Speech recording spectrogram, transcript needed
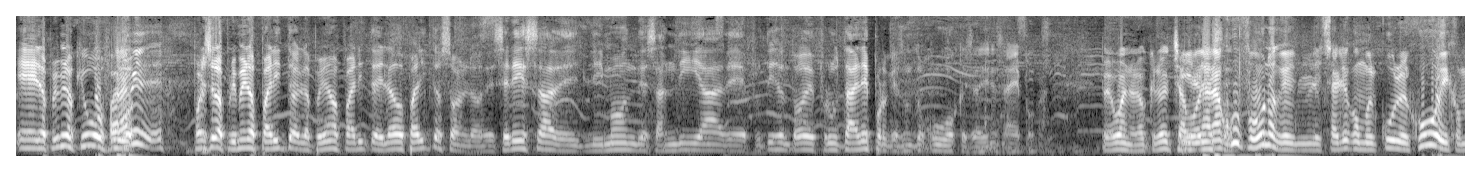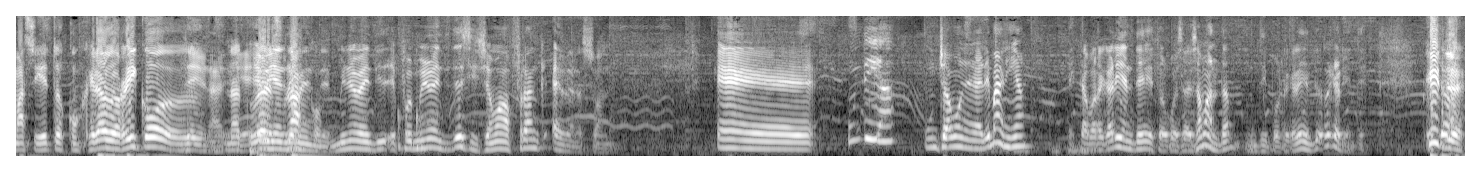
Eh, los primeros que hubo fue. Para mí, Por eso los primeros palitos, los primeros palitos de helados palitos son los de cereza, de limón, de sandía, de frutilla, son todos de frutales porque son todos jugos que se en esa época. Pero bueno, lo creó el y chabón. el ese. naranjú fue uno que le salió como el culo el jugo y dijo, más si esto es congelado rico, Sí, na- natural es un asco. evidentemente. 1920 fue en 1923 y se llamaba Frank Everson. Eh, un día, un chabón en Alemania, estaba recaliente, esto lo puede saber Samantha, un tipo recaliente, recaliente. Hitler.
